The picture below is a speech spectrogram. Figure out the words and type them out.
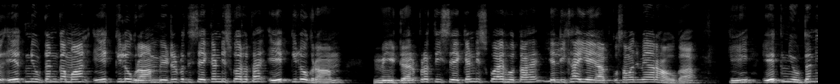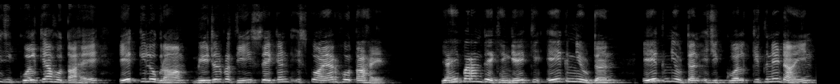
तो एक न्यूटन का मान एक किलोग्राम मीटर प्रति सेकंड स्क्वायर होता है, एक किलोग्राम मीटर प्रति सेकंड स्क्वायर होता है। ये लिखा ही है आपको समझ में आ रहा होगा कि एक न्यूटन इज़ इक्वल क्या होता है? एक किलोग्राम मीटर प्रति सेकंड स्क्वायर होता है। यहीं पर हम देखेंगे कि एक न्यूटन एक न्यूटन इज़ इक्वल कितने डाइन?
